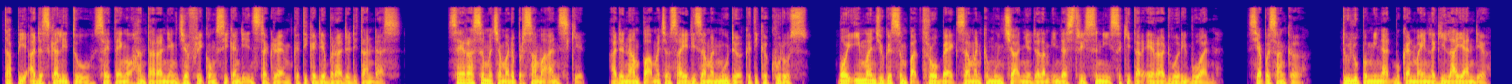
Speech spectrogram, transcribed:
Tapi ada sekali tu, saya tengok hantaran yang Jeffrey kongsikan di Instagram ketika dia berada di tandas. Saya rasa macam ada persamaan sikit. Ada nampak macam saya di zaman muda ketika kurus. Boy Iman juga sempat throwback zaman kemuncaknya dalam industri seni sekitar era 2000-an. Siapa sangka? Dulu peminat bukan main lagi layan dia.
